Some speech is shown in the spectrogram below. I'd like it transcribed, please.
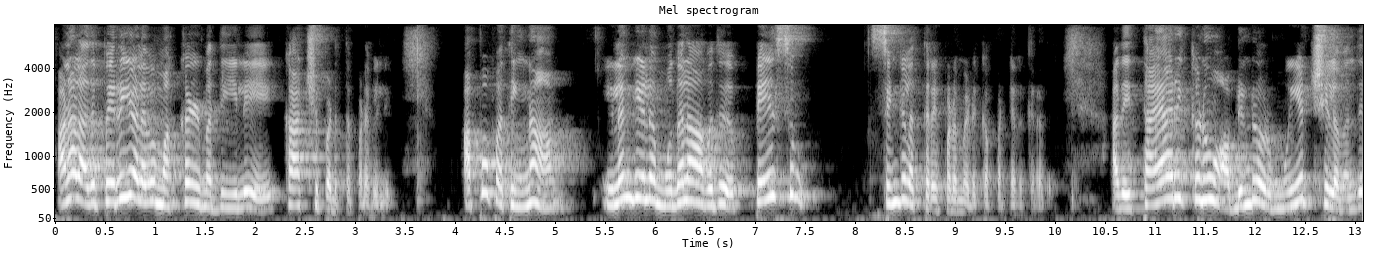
ஆனால் அது பெரிய அளவு மக்கள் மத்தியிலே காட்சிப்படுத்தப்படவில்லை. அப்போ பாத்தீங்கன்னா இலங்கையில முதலாவது பேசும் சிங்கள திரைப்படம் எடுக்கப்பட்டிருக்கிறது. அதை தயாரிக்கணும் அப்படின்ற ஒரு முயற்சியில வந்து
